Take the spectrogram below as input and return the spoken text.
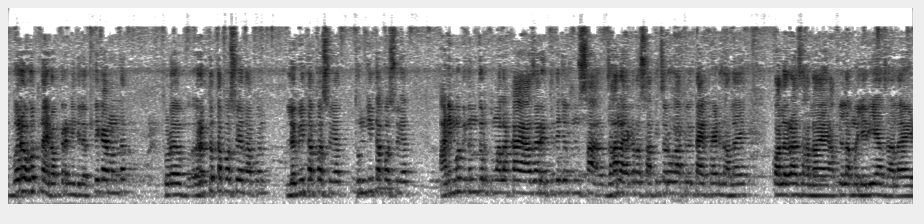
बरं होत नाही डॉक्टरांनी दिलं. ते काय म्हणतात? थोडं रक्त तपासूयात आपण लबी तपासूयात थुंकी तपासूयात. आणि मग नंतर तुम्हाला काय आजार आहे त्याच्यातून सा- झाला एखादा साथीचा रोग आपल्याला टायफॉइड झालाय कॉलरा झालाय आपल्याला मलेरिया झालाय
